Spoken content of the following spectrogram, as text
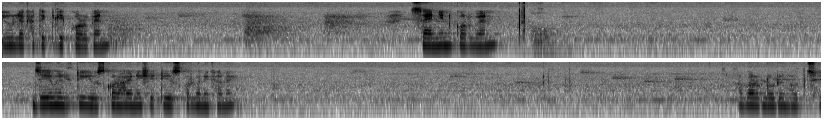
ইউ লেখাতে ক্লিক করবেন। সাইন ইন করবেন। যে ইমেলটি ইউজ করা হয়নি সেটি ইউজ করবেন এখানে। আবার লোডিং হচ্ছে।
